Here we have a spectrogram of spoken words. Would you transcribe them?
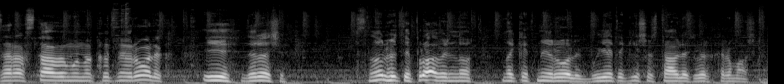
Зараз ставимо накатний ролик і, до речі, встановлюйте правильно накатний ролик, бо є такі, що ставлять верх кармашками.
